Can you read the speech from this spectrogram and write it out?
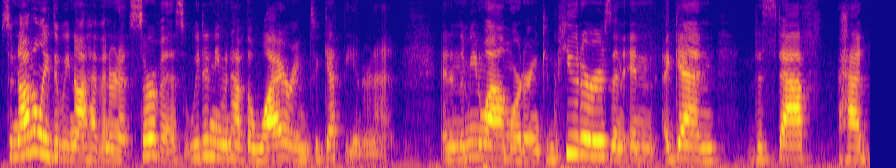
So not only did we not have internet service, we didn't even have the wiring to get the internet. And in the meanwhile, I'm ordering computers, and, and again, the staff had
